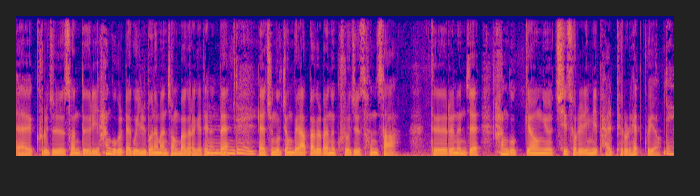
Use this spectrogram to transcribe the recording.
에, 크루즈선들이 한국을 빼고 일본에만 정박을 하게 되는데 음, 네. 에, 중국 정부의 압박을 받는 크루즈 선사 들은 이제 한국 경유 취소를 이미 발표를 했고요. 네.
